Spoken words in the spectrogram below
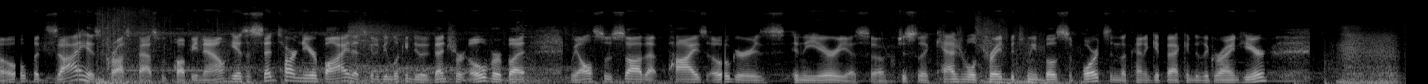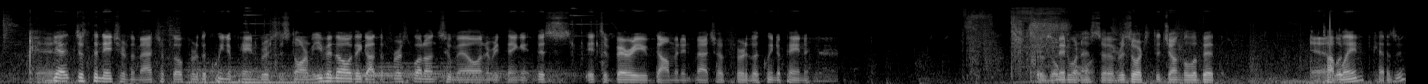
Oh, but Zai has crossed paths with Puppey now. He has a Centaur nearby that's going to be looking to adventure over, but we also saw that Pie's Ogre is in the area, so just a casual trade between both supports, and they'll kind of get back into the grind here. And Yeah, just the nature of the matchup though for the Queen of Pain versus Storm. Even though they got the first blood on Sumail and everything, this it's a very dominant matchup for the Queen of Pain. There's Mid one has to resort to the jungle a bit. Yeah, Top look- lane, KheZu.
